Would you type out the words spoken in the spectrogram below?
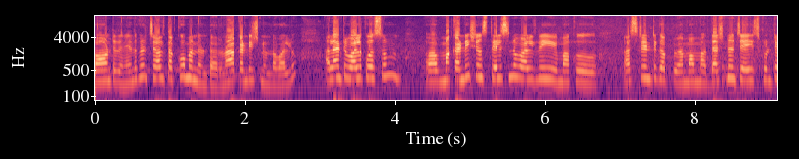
బాగుంటుందని. ఎందుకంటే చాలా తక్కువ మంది ఉంటారు నా కండిషన్ ఉన్న వాళ్ళు అలాంటి వాళ్ళ కోసం మా కండిషన్స్ తెలిసిన వాళ్ళని మాకు అసిస్టెంట్గా మమ్మ దర్శనం చేయించుకుంటే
